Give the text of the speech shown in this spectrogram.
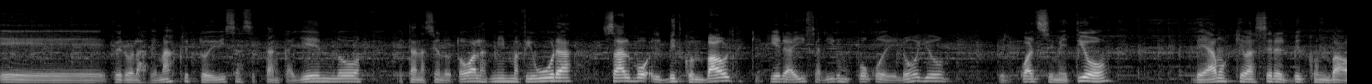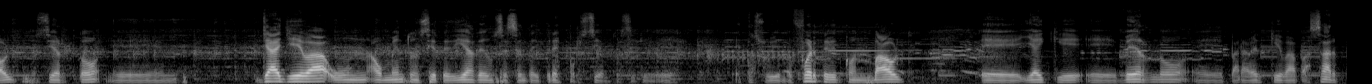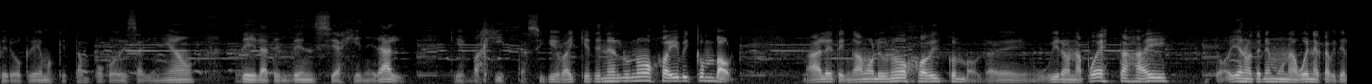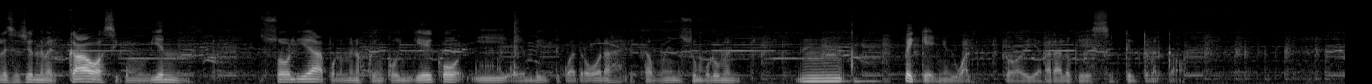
Eh, pero las demás criptodivisas están cayendo. Están haciendo todas las mismas figuras. Salvo el Bitcoin Vault que quiere ahí salir un poco del hoyo del cual se metió veamos qué va a ser el Bitcoin Vault, ¿no es cierto? Eh, ya lleva un aumento en 7 días de un 63%, así que eh, está subiendo fuerte Bitcoin Vault eh, y hay que verlo para ver qué va a pasar, pero creemos que está un poco desalineado de la tendencia general, que es bajista, así que hay que tenerle un ojo ahí Bitcoin Vault, ¿vale? Tengámosle un ojo a Bitcoin Vault, hubieron apuestas ahí Todavía no tenemos una buena capitalización de mercado, así como bien sólida, por lo menos que en CoinGecko y en 24 horas estamos viendo un volumen mm, pequeño igual todavía para lo que es el criptomercado.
